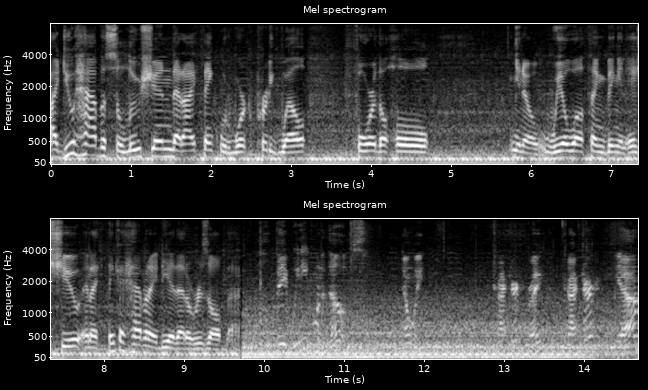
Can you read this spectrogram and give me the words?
I do have a solution that I think would work pretty well for the whole, you know, wheel well thing being an issue, and I think I have an idea that'll resolve that. Oh, babe, we need one of those, don't we? Tractor, right? Tractor? Yeah?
